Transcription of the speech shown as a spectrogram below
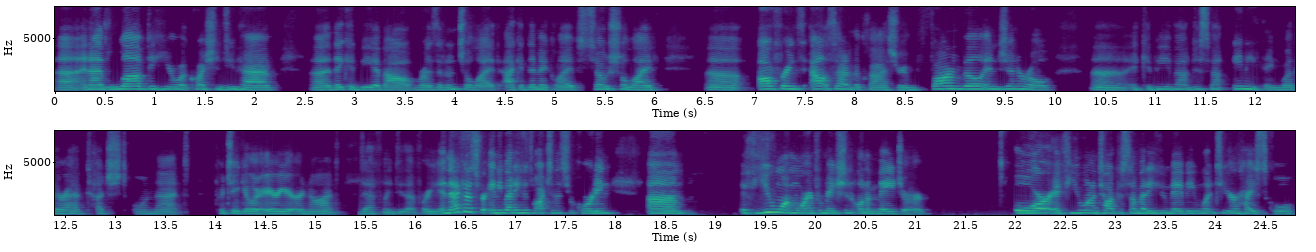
Uh, and I'd love to hear what questions you have. Uh, they could be about residential life, academic life, social life, uh, offerings outside of the classroom, Farmville in general. Uh, it could be about just about anything, whether I have touched on that particular area or not. Definitely do that for you. And that goes for anybody who's watching this recording. Um, if you want more information on a major, or if you want to talk to somebody who maybe went to your high school,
